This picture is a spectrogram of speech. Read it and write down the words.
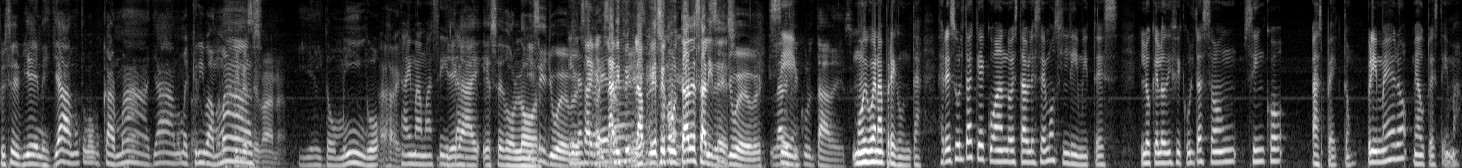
tú dices el viernes, ya no te voy a buscar más, ya no me escribas Fin de más. semana. Y el domingo Ay. Ay, mamacita. llega ese dolor. ¿Y si llueve? Y la la, la dificultad de salir ¿Y de si eso. llueve? Las Sí. dificultades. Muy buena pregunta. Resulta que cuando establecemos límites, lo que lo dificulta son cinco aspectos. Primero, mi autoestima.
